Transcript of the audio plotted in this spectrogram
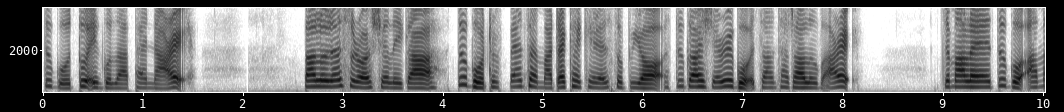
သူ့ကိုသူ့အိမ်ကိုလာဖမ်းတာတဲ့ ဘာလို့လဲဆိုတော့ရှယ်လီကသူ့ကိုပန်းချက်မှာတိုက်ခတ်ခဲ့တဲ့ဆိုပြီးတော့သူကရှယ်ရီကိုအကြောင်းချထားလို့ပါတယ်။ကျမလည်းသူ့ကိုအာမ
